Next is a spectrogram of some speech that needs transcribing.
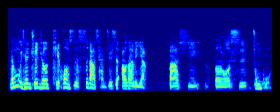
那目前全球铁矿石的四大产区是澳大利亚、巴西、俄罗斯、中国。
